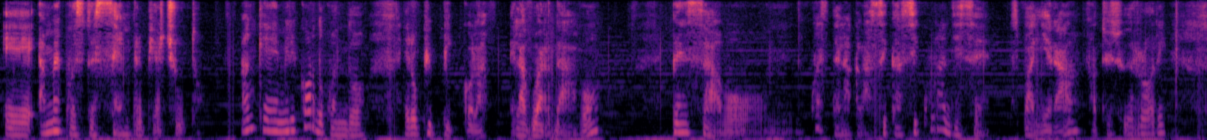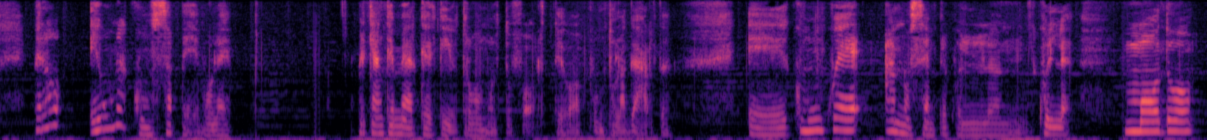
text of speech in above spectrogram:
e a me questo è sempre piaciuto. Anche mi ricordo quando ero più piccola e la guardavo, pensavo, questa è la classica sicura di sé, sbaglierà, ha fatto i suoi errori, però è una consapevole. Perché anche Merkel, che io trovo molto forte, o appunto Lagarde, e comunque hanno sempre quel, quel modo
